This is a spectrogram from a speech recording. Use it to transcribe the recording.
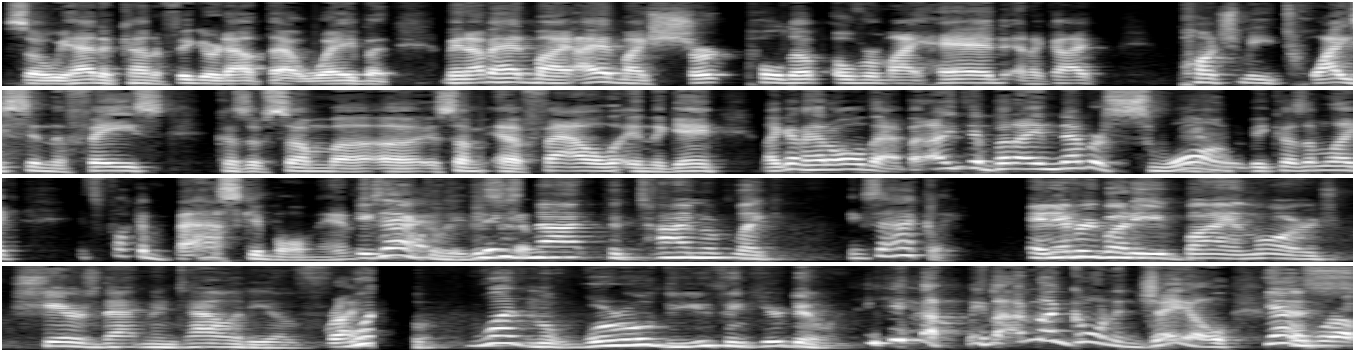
So we had to kind of figure it out that way. But I mean, I've had my I had my shirt pulled up over my head, and a guy punched me twice in the face because of some uh, uh, some uh, foul in the game. Like I've had all that, but I but I never swung because I'm like it's fucking basketball, man. It's Exactly. This is of- not the time of like, exactly. and everybody by and large shares that mentality of Right. what what in the world do you think you're doing? Yeah, I mean, I'm not going to jail Yes. over a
